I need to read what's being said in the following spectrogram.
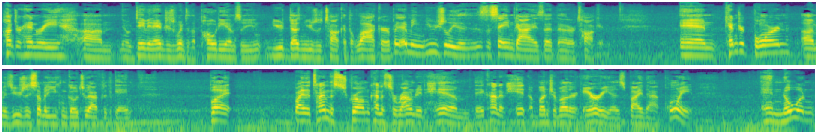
Hunter Henry, um, you know, David Andrews went to the podium, so you, doesn't usually talk at the locker. But I mean, usually it's the same guys that, that are talking. And Kendrick Bourne um, is usually somebody you can go to after the game. But by the time the scrum kind of surrounded him, they kind of hit a bunch of other areas by that point, and no one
